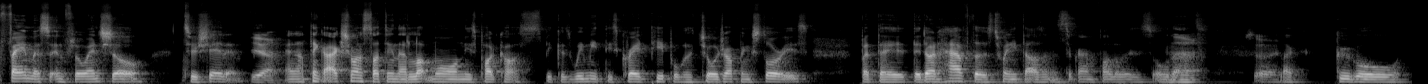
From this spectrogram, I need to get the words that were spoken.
famous, or influential to share them. Yeah. And I think I actually want to start doing that a lot more on these podcasts because we meet these great people with jaw dropping stories, but they they don't have those twenty thousand Instagram followers, all No. that So like Google.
